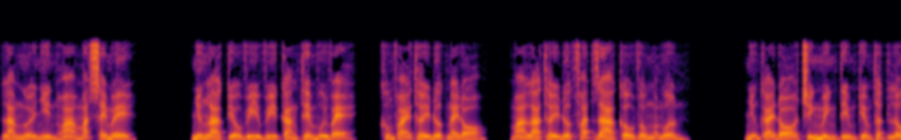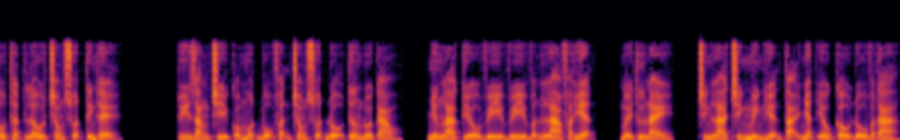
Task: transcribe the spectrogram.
làm người nhìn hoa mắt say mê. Nhưng là kiểu vi vi càng thêm vui vẻ, không phải thấy được này đó, mà là thấy được phát ra cầu vồng ngọn nguồn. Những cái đó chính mình tìm kiếm thật lâu thật lâu trong suốt tinh thể. Tuy rằng chỉ có một bộ phận trong suốt độ tương đối cao, nhưng là kiểu vi vi vẫn là phát hiện, mấy thứ này, chính là chính mình hiện tại nhất yêu cầu đồ vật ta.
